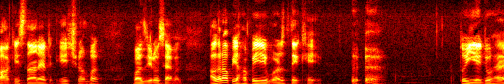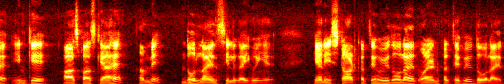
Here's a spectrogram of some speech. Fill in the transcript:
Pakistan at age number one zero seven अगर आप यहाँ पे ये वर्ड्स देखें तो ये जो है, इनके आसपास क्या है? हमने दो लाइन सी लगाई हुई हैं। यानी स्टार्ट करते हुए दो लाइन और एंड करते हुए दो लाइन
